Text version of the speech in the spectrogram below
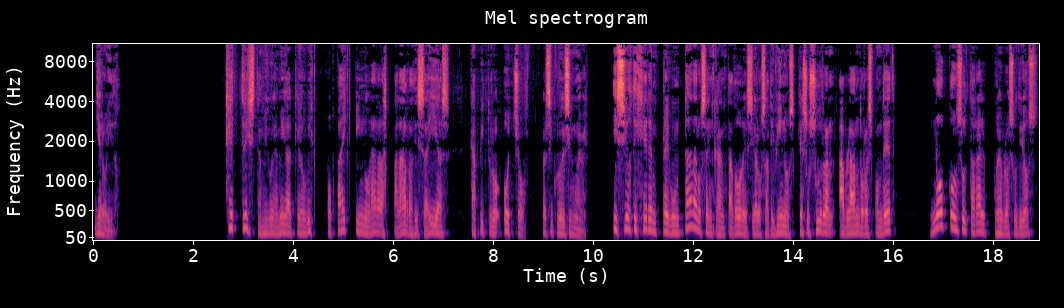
y el oído. Qué triste, amigo y amiga, que el obispo Pike ignorara las palabras de Isaías capítulo 8, versículo 19. Y si os dijeren, preguntad a los encantadores y a los adivinos que susurran hablando, responded, ¿no consultará el pueblo a su Dios?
